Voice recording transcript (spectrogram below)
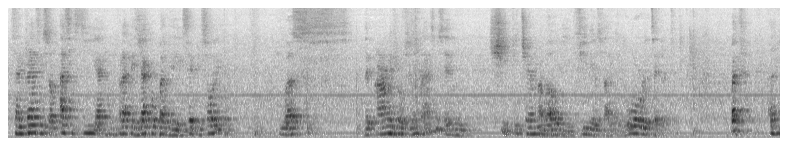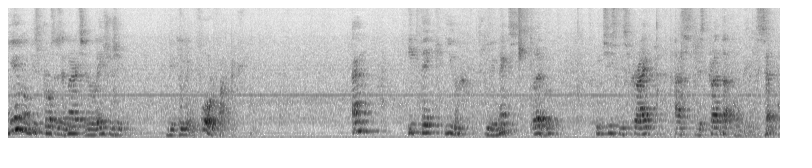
San Francis of Assisi and Frate Jacoba de Settesoli. He was the parent of St. Francis and she teach him about the female side of the world, etc. etc. But at the end of this process emerges a relationship between four factors. And it takes you to the next level, which is described as the strata of the self,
